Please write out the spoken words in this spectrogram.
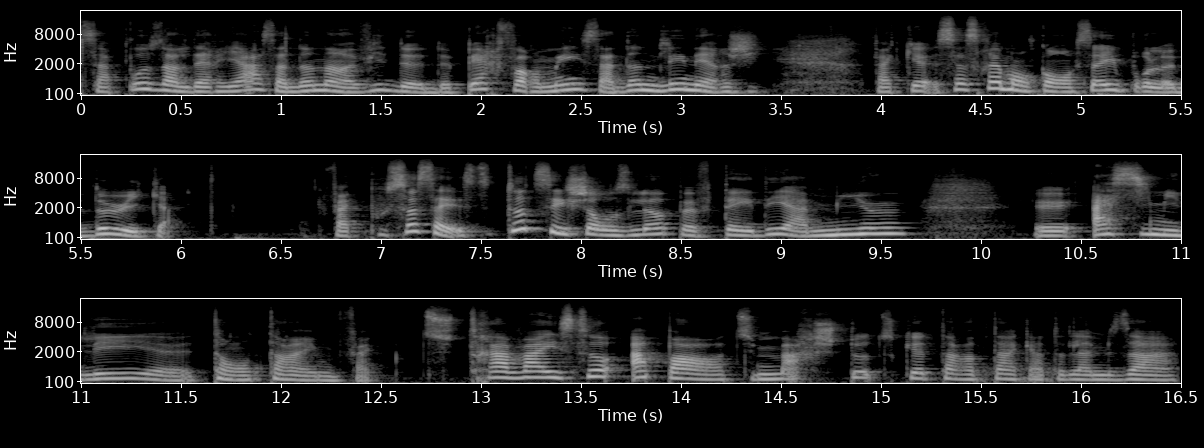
ça pousse dans le derrière, ça donne envie de, de performer, ça donne de l'énergie. Fait que ce serait mon conseil pour le 2 et 4. Fait que pour ça, toutes ces choses-là peuvent t'aider à mieux euh, assimiler euh, ton time. Tu travailles ça à part, tu marches tout ce que tu entends quand tu as de la misère.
